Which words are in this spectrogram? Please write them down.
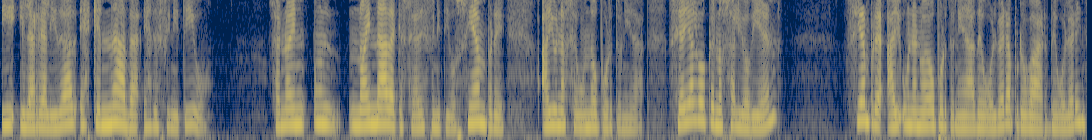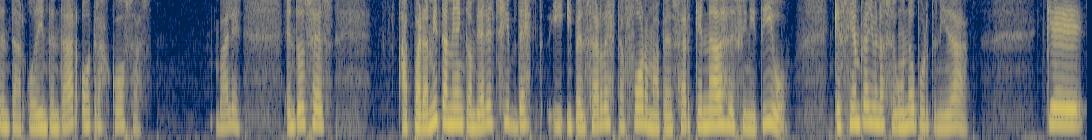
Y, la realidad es que nada es definitivo. O sea, no hay, no hay nada que sea definitivo. Siempre hay una segunda oportunidad. Si hay algo que no salió bien, siempre hay una nueva oportunidad de volver a probar, de volver a intentar o de intentar otras cosas. ¿Vale? Entonces, para mí también cambiar el chip de y, pensar de esta forma, pensar que nada es definitivo, que siempre hay una segunda oportunidad, que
